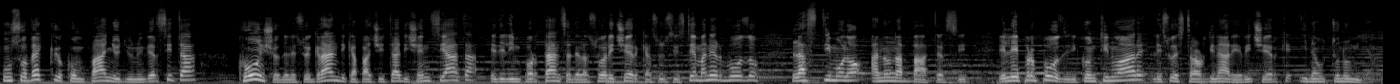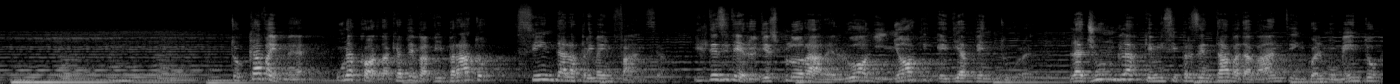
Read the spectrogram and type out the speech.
un suo vecchio compagno di università, conscio delle sue grandi capacità di scienziata e dell'importanza della sua ricerca sul sistema nervoso, la stimolò a non abbattersi e le propose di continuare le sue straordinarie ricerche in autonomia. Toccava in me una corda che aveva vibrato sin dalla prima infanzia, il desiderio di esplorare luoghi ignoti e di avventure. La giungla che mi si presentava davanti in quel momento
